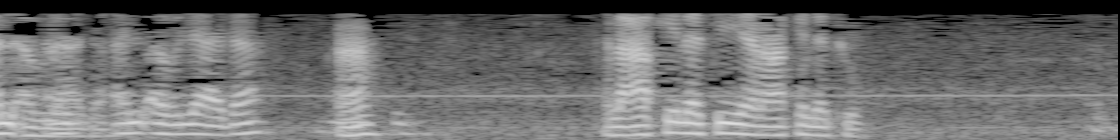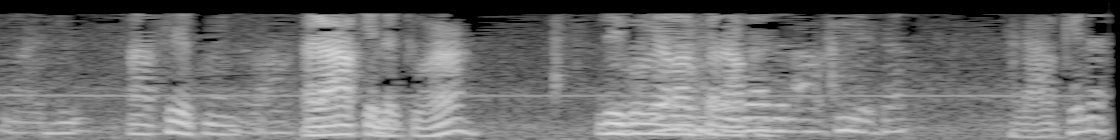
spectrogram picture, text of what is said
الأولاد. الأولاد. أه؟ العاقلة عن عاقلته عاقلة. العاقلة ها؟ اللي يقول إعراب العاقلة. العاقلة. العاقلة.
